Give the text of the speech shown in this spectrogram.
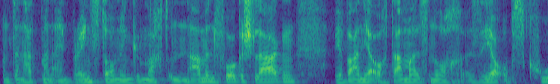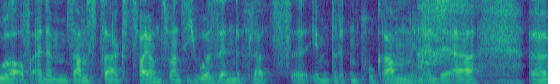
Und dann hat man ein Brainstorming gemacht und Namen vorgeschlagen. Wir waren ja auch damals noch sehr obskur auf einem Samstags 22 Uhr Sendeplatz äh, im dritten Programm im NDR. Äh,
